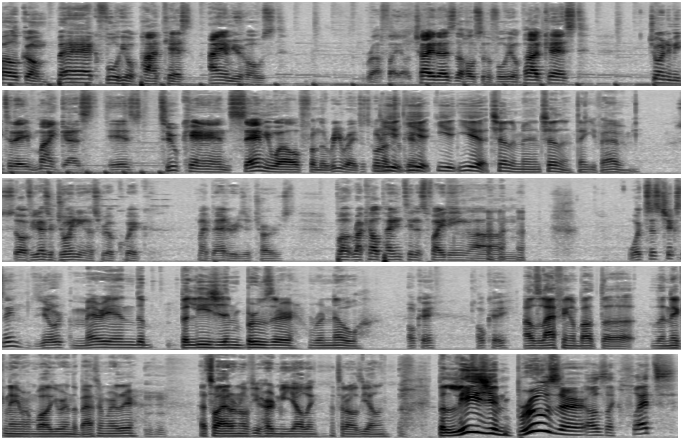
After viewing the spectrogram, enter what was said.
Welcome back, Full Heel Podcast. I am your host, Rafael Chaidas, the host of the Full Heel Podcast. Joining me today, my guest is Toucan Samuel from the Rewrites. What's going on, yeah, Toucan? yeah, yeah, yeah. Chilling, man, chilling. Thank you for having me. So, if you guys are joining us real quick, my batteries are charged. But Raquel Pennington is fighting. Um, what's this chick's name? Do you know her? Marion the Belizean Bruiser Reneau. Okay. Okay. I was laughing about the the nickname while you were in the bathroom earlier. Mhm. That's why I don't know if you heard me yelling. That's what I was yelling. Belizean Bruiser. I was like, what?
